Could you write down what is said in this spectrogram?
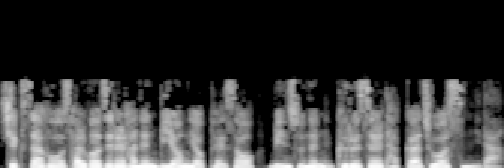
식사 후 설거지를 하는 미영 옆에서 민수는 그릇을 닦아 주었습니다.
